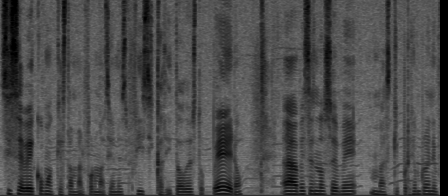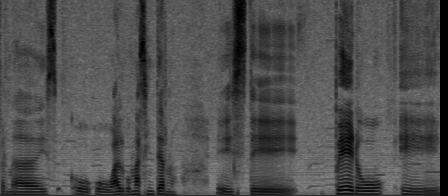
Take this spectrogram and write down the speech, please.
sí se ve como que hasta malformaciones físicas y todo esto, pero a veces no se ve más que por ejemplo en enfermedades o, algo más interno. Este, pero eh,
